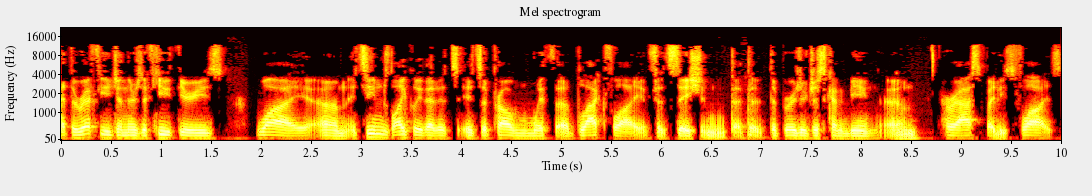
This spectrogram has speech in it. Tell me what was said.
at the refuge, and there's a few theories why. Um, it seems likely that it's it's a problem with a black fly infestation that the, the birds are just kind of being um, harassed by these flies.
